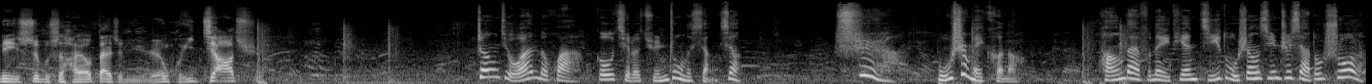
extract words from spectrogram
你是不是还要带着女人回家去？张九安的话勾起了群众的想象。是啊，不是没可能。唐大夫那天极度伤心之下都说了，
